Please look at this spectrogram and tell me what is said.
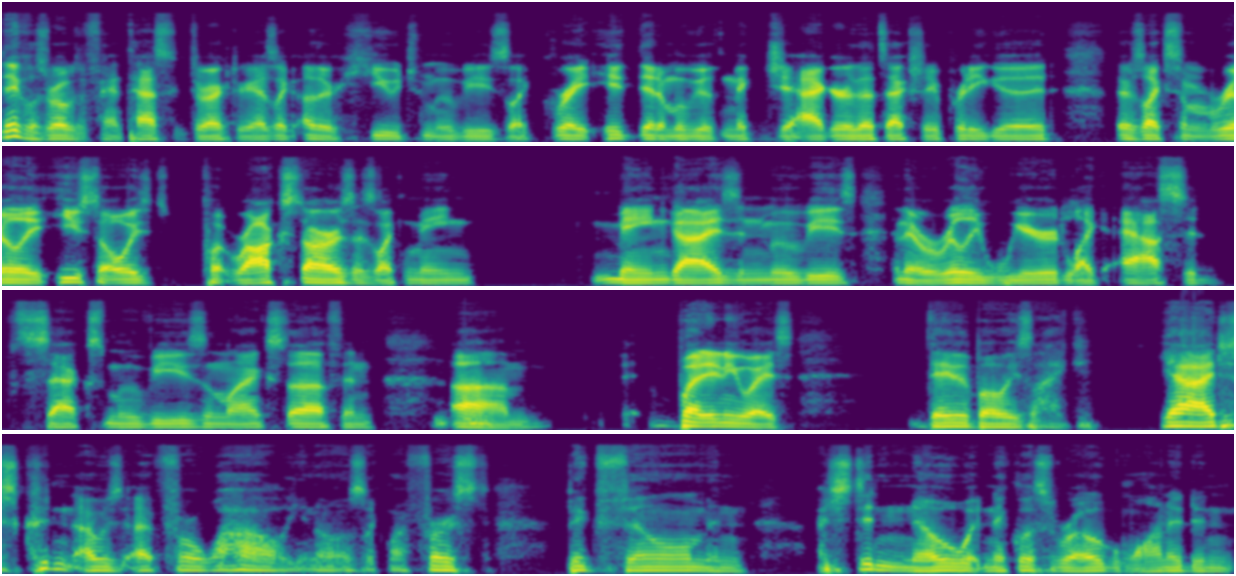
Nicolas Roeg's a fantastic director he has like other huge movies like great he did a movie with Mick Jagger that's actually pretty good there's like some really he used to always put rock stars as like main main guys in movies and they were really weird like acid sex movies and like stuff and Mhm. um but anyways david bowie's like yeah i just couldn't i was uh, for a while you know it was like my first big film and i just didn't know what nicolas roeg wanted in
